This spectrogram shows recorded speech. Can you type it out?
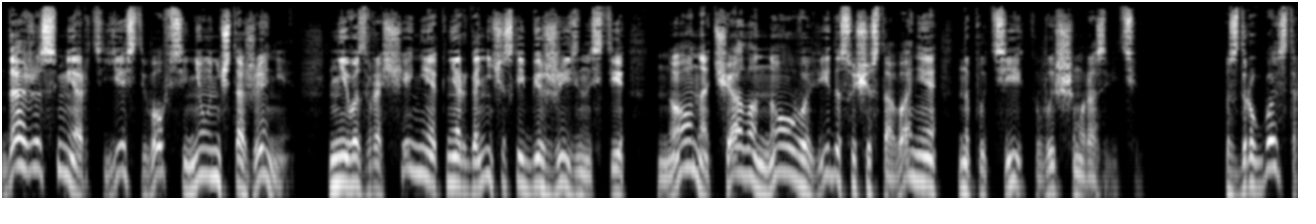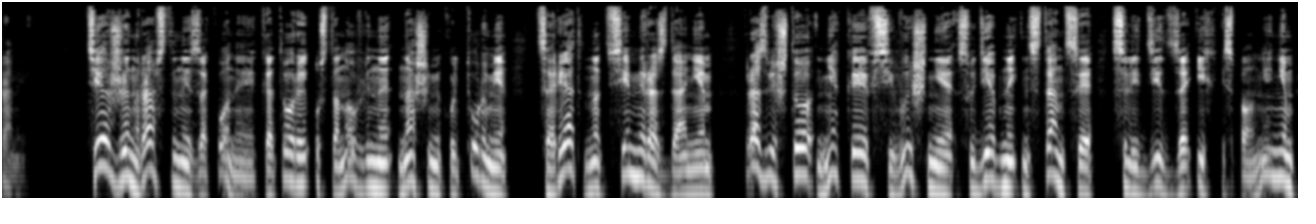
Даже смерть есть вовсе не уничтожение, не возвращение к неорганической безжизненности, но начало нового вида существования на пути к высшему развитию. С другой стороны, те же нравственные законы, которые установлены нашими культурами, царят над всем мирозданием, разве что некая Всевышняя судебная инстанция следит за их исполнением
